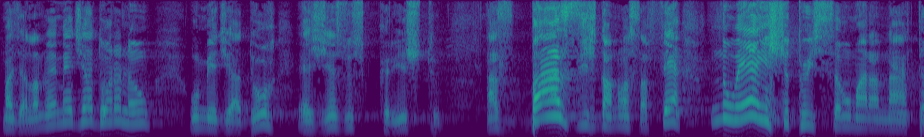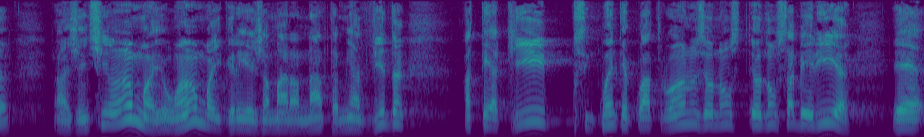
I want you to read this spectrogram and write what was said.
Mas ela não é mediadora, não. O mediador é Jesus Cristo. As bases da nossa fé não é a instituição maranata. A gente ama, eu amo a igreja maranata. Minha vida até aqui 54 anos, eu não, eu não saberia é,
